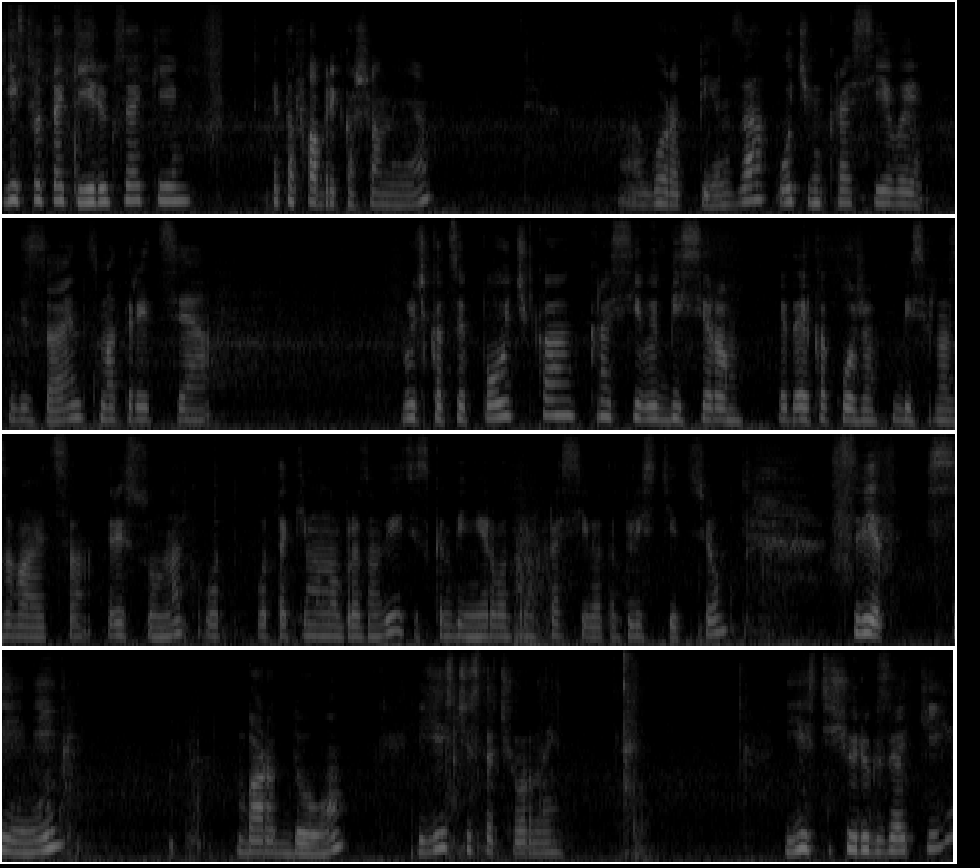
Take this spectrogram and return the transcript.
Есть вот такие рюкзаки. Это фабрика Шане. А, Город Пенза. Очень красивый дизайн. Смотрите. Ручка-цепочка. Красивый бисером. Это эко-кожа. Бисер называется. Рисунок. Вот, вот таким он образом, видите, скомбинирован. Прям красиво. Это блестит все. Цвет синий. Бордо. Есть чисто черный. Есть еще рюкзаки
